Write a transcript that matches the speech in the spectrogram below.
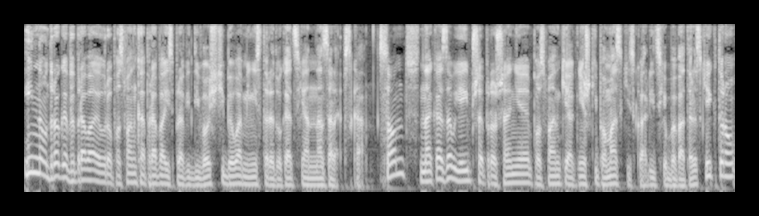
Inną drogę wybrała europosłanka Prawa i Sprawiedliwości, była minister edukacji Anna Zalewska. Sąd nakazał jej przeproszenie posłanki Agnieszki Pomaski z Koalicji Obywatelskiej, którą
